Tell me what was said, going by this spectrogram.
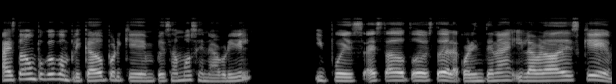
ha estado un poco complicado porque empezamos en abril y pues ha estado todo esto de la cuarentena y la verdad es que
